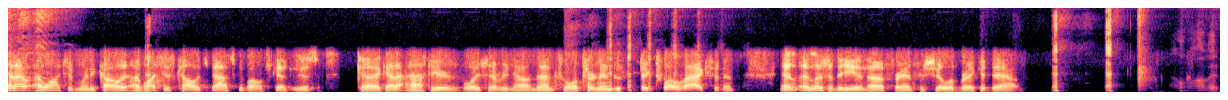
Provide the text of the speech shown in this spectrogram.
and I, I watch him when he college. I watch his college basketball schedule. Just cause I got I have to hear his voice every now and then, so I'll turn into Big Twelve action and, and and listen to he and uh, Fran Fraschilla break it down. I love it.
